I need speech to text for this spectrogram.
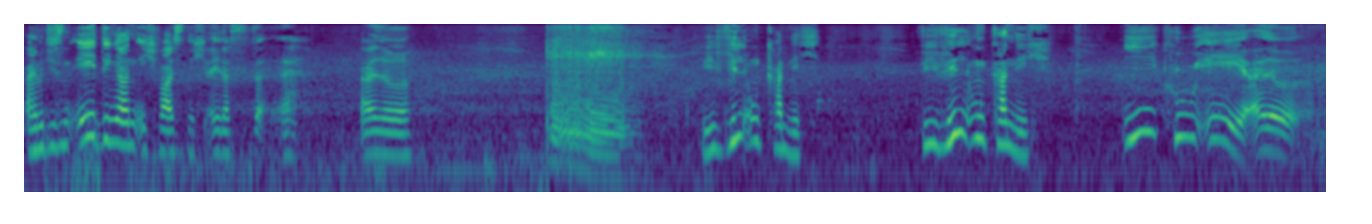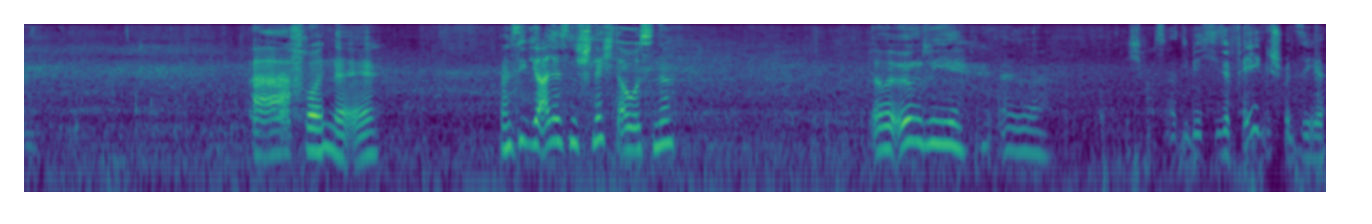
Also mit diesen E-Dingern, ich weiß nicht, ey, das. Äh, also. Wie will und kann ich? Wie will und kann ich? IQE, also. Ah, Freunde, ey. Das sieht ja alles nicht schlecht aus, ne? Aber irgendwie, also, ich weiß nicht, wie ich diese Felgen schon sehe.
